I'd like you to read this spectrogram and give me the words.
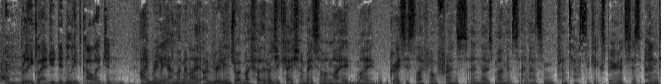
I'm really glad you didn't leave college and I really am. I mean, I, I really enjoyed my further education. I made some of my, my greatest lifelong friends in those moments and had some fantastic experiences. And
